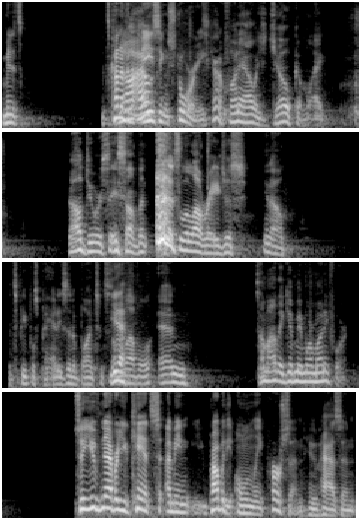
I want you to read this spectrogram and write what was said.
I mean, it's it's kind of No, an amazing story. It's kind of funny. I always joke. I'm like, I'll do or say something. it's a little outrageous, you know. It's people's panties in a bunch at some Yeah. level, and somehow they give me more money for it. So you've never, you can't. I mean, you're probably the only person who hasn't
